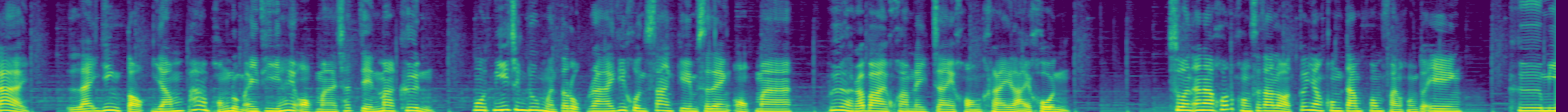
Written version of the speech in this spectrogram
ได้ และยิ่งตอกย้ำภาพของหนุ่มไอทีให้ออกมาชัดเจนมากขึ้น โหมดนี้จึงดูเหมือนตลกร้ายที่คนสร้างเกมแสดงออกมา เพื่อระบายความในใจของใครหลายคน ส่วนอนาคตของ Starlord ก็ยังคงตามความฝันของตัวเอง คือมี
